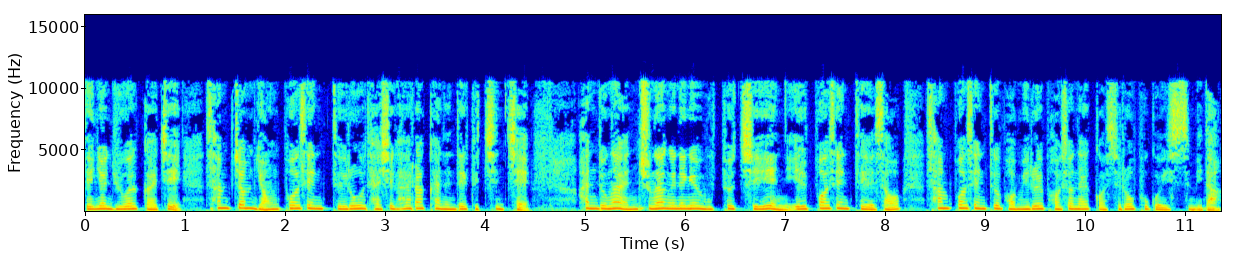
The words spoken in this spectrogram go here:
내년 6월까지 3.0%로 다시 하락하는 데 그친 채 한동안 중앙은행의 목표치인 1%에서 3% 범위를 벗어날 것으로 보고 있습니다.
